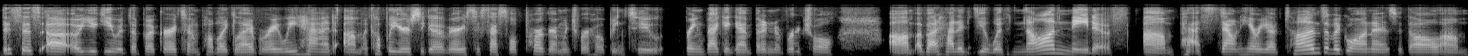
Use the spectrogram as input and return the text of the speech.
This is uh, Oyuki with the Boca Raton Public Library. We had um, a couple years ago a very successful program, which we're hoping to bring back again, but in a virtual, um, about how to deal with non-native um, pests. Down here, we have tons of iguanas with all um,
